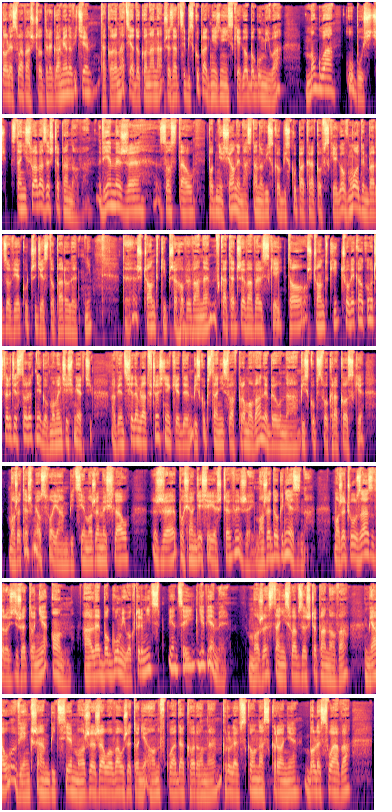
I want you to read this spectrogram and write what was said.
Bolesława Szczodrego, a mianowicie ta koronacja dokonana przez arcybiskupa gnieźnieńskiego Bogumiła mogła ubuść Stanisława ze Szczepanowa. Wiemy, że został podniesiony na stanowisko biskupa krakowskiego w młodym bardzo wieku, trzydziestoparoletni te szczątki przechowywane w katedrze wawelskiej to szczątki człowieka około 40-letniego w momencie śmierci. A więc 7 lat wcześniej, kiedy biskup Stanisław promowany był na biskupstwo krakowskie, może też miał swoje ambicje, może myślał, że posiądzie się jeszcze wyżej, może do Gniezna, może czuł zazdrość, że to nie on, ale Bogumił, o którym nic więcej nie wiemy. Może Stanisław ze Szczepanowa miał większe ambicje, może żałował, że to nie on wkłada koronę królewską na skronie Bolesława.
